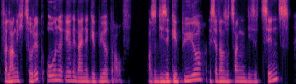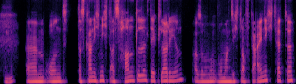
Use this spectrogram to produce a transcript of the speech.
verlange ich zurück ohne irgendeine Gebühr drauf. Also diese Gebühr ist ja dann sozusagen diese Zins mhm. ähm, und das kann ich nicht als Handel deklarieren, also wo man sich darauf geeinigt hätte,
